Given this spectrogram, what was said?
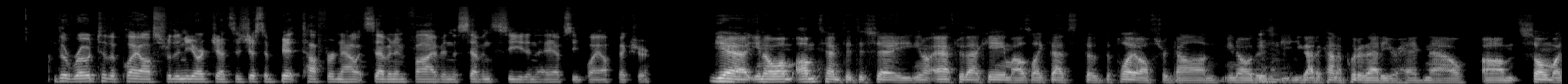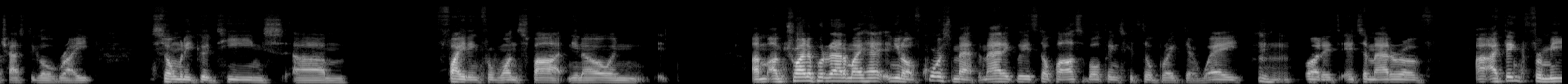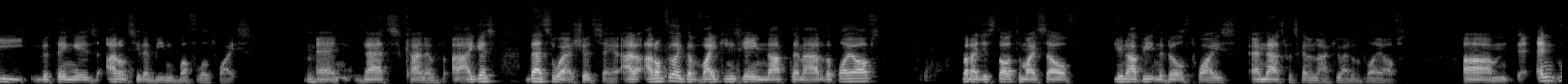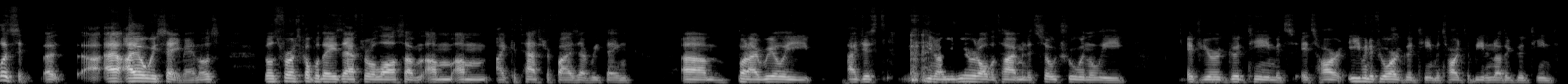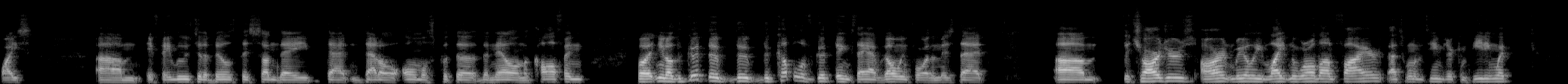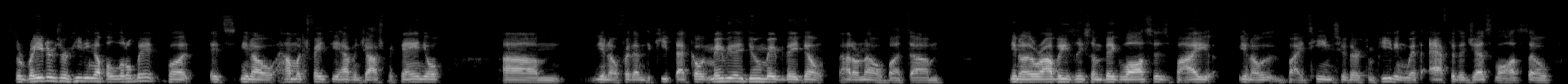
the road to the playoffs for the New York Jets is just a bit tougher now at seven and five in the seventh seed in the AFC playoff picture? Yeah, you know, I'm I'm tempted to say, you know, after that game, I was like, that's the the playoffs are gone. You know, there's mm-hmm. you got to kind of put it out of your head now. Um, so much has to go right so many good teams um, fighting for one spot, you know, and it, I'm I'm trying to put it out of my head. You know, of course, mathematically, it's still possible. Things could still break their way, mm-hmm. but it's it's a matter of. I think for me, the thing is, I don't see them beating Buffalo twice. Mm-hmm. And that's kind of, I guess that's the way I should say it. I, I don't feel like the Vikings game knocked them out of the playoffs, but I just thought to myself, you're not beating the Bills twice, and that's what's going to knock you out of the playoffs. Um, and listen, uh, I, I, always say, man, those those first couple days after a loss, I'm, I'm, I'm I catastrophize everything. Um, but I really, I just, you know, you hear it all the time, and it's so true in the league. If you're a good team, it's it's hard. Even if you are a good team, it's hard to beat another good team twice. Um, if they lose to the Bills this Sunday, that that'll almost put the the nail on the coffin. But you know, the good the the the couple of good things they have going for them is that um, the Chargers aren't really lighting the world on fire. That's one of the teams they're competing with. The Raiders are heating up a little bit, but it's you know how much faith do you have in Josh McDaniel? Um, you know, for them to keep that going. Maybe they do, maybe they don't. I don't know, but um, you know, there were obviously some big losses by you know by teams who they're competing with after the Jets lost, so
